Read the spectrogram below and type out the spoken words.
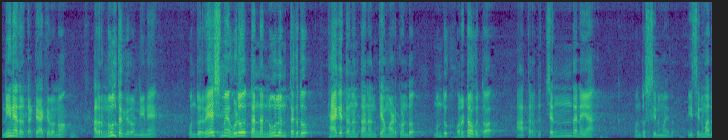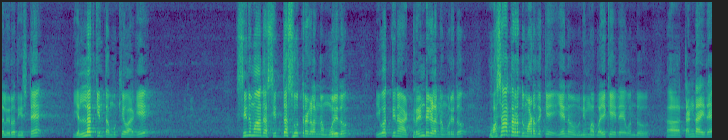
ನೀನೇ ಅದರ ತಟ್ಟೆ ಹಾಕಿರೋನು, ಅದರ ನೂಲು ತೆಗೆದಿರೋನು ನೀನೇ. ಒಂದು ರೇಷ್ಮೆ ಹುಳು ತನ್ನ ನೂಲನ್ನು ತೆಗೆದು, ಹೇಗೆ ತನ್ನನ್ನು ತಾನು ಅಂತ್ಯ ಮಾಡಿಕೊಂಡು ಮುಂದಕ್ಕೆ ಹೊರಟೋಗುತ್ತೋ ಆ ಥರದ ಚಂದನೆಯ ಒಂದು ಸಿನಿಮಾ ಇದು. ಈ ಸಿನಿಮಾದಲ್ಲಿರೋದು ಇಷ್ಟೇ ಎಲ್ಲದಕ್ಕಿಂತ ಮುಖ್ಯವಾಗಿ ಸಿನಿಮಾದ ಸಿದ್ಧ ಸೂತ್ರಗಳನ್ನು ಮುರಿದು ಇವತ್ತಿನ ಟ್ರೆಂಡ್ಗಳನ್ನು ಮುರಿದು ಹೊಸ ಥರದ್ದು ಮಾಡೋದಕ್ಕೆ ಏನು ನಿಮ್ಮ ಬಯಕೆ ಇದೆ ಒಂದು ತಂಡ ಇದೆ.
